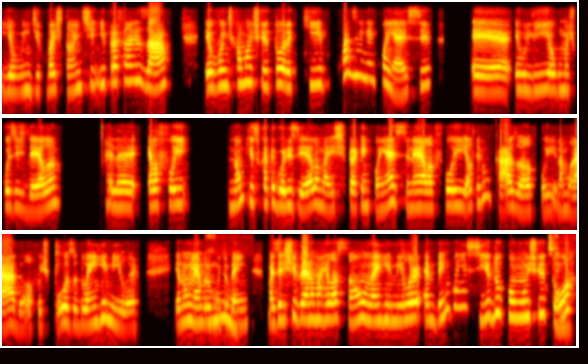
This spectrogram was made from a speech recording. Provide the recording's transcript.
e eu indico bastante. E para finalizar, eu vou indicar uma escritora que quase ninguém conhece, é, eu li algumas coisas dela. Ela, é, ela foi, não que isso categorize ela, mas para quem conhece, né? Ela foi, ela teve um caso, ela foi namorada, ela foi esposa do Henry Miller. Eu não lembro hum. muito bem, mas eles tiveram uma relação. O Henry Miller é bem conhecido como um escritor Sim.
